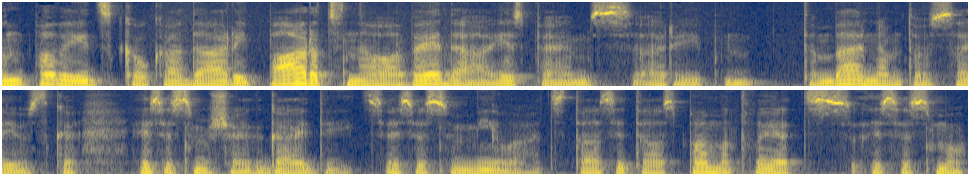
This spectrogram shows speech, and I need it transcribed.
un palīdz kaut kādā arī pārracionālā veidā, iespējams, arī tam bērnam to sajust, ka es esmu šeit gaidīts, es esmu mīlēts. Tās ir tās pamatlietas, es esmu,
